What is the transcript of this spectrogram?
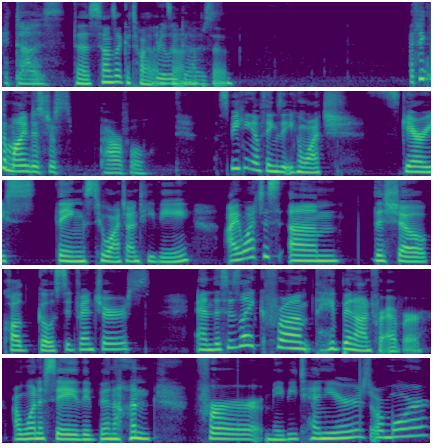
It does. Does sounds like a Twilight really Zone does. episode. I think the mind is just powerful. Speaking of things that you can watch, scary things to watch on TV, I watched this um this show called Ghost Adventures, and this is like from they've been on forever. I want to say they've been on for maybe ten years or more.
